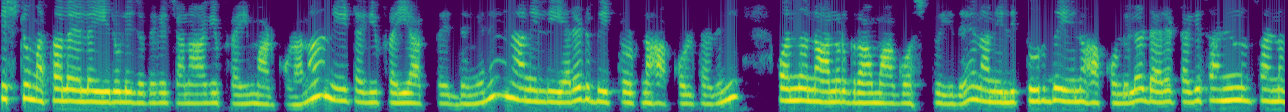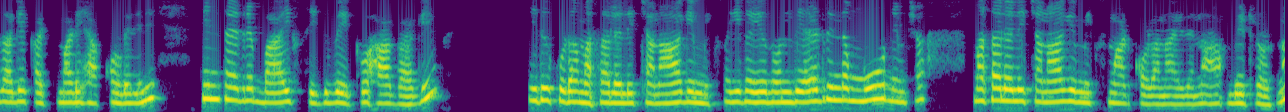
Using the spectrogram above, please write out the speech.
ಇಷ್ಟು ಮಸಾಲೆ ಎಲ್ಲ ಈರುಳ್ಳಿ ಜೊತೆಗೆ ಚೆನ್ನಾಗಿ ಫ್ರೈ ಮಾಡ್ಕೊಳ್ಳೋಣ ನೀಟಾಗಿ ಫ್ರೈ ಆಗ್ತಾ ಇದ್ದಂಗೆ ನಾನಿಲ್ಲಿ ಎರಡು ಬೀಟ್ರೂಟ್ನ ಹಾಕ್ಕೊಳ್ತಾ ಇದ್ದೀನಿ. ಒಂದು ನಾನ್ನೂರು ಗ್ರಾಮ್ ಆಗುವಷ್ಟು ಇದೆ. ನಾನು ಇಲ್ಲಿ ತುರಿದು ಏನು ಹಾಕೊಂಡಿಲ್ಲ. ಡೈರೆಕ್ಟ್ ಆಗಿ ಸಣ್ಣ, ಸಣ್ಣದಾಗಿ ಕಟ್ ಮಾಡಿ ಹಾಕ್ಕೊಂಡಿದ್ದೀನಿ ತಿಂತಾ ಇದ್ರೆ ಬಾಯಿಗೆ ಸಿಗಬೇಕು ಹಾಗಾಗಿ ಇದು ಕೂಡ ಮಸಾಲೆಯಲ್ಲಿ ಚೆನ್ನಾಗಿ ಮಿಕ್ಸ್ ಈಗ ಒಂದು ಎರಡರಿಂದ ಮೂರು ನಿಮಿಷ ಮಸಾಲೆಯಲ್ಲಿ ಚೆನ್ನಾಗಿ ಮಿಕ್ಸ್ ಮಾಡ್ಕೊಳ್ಳೋಣ ಇದನ್ನ ಬೀಟ್ರೂಟ್ನ.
